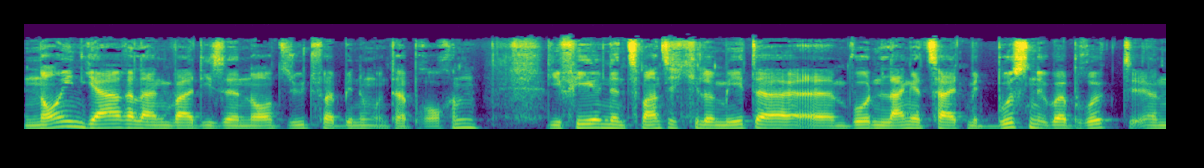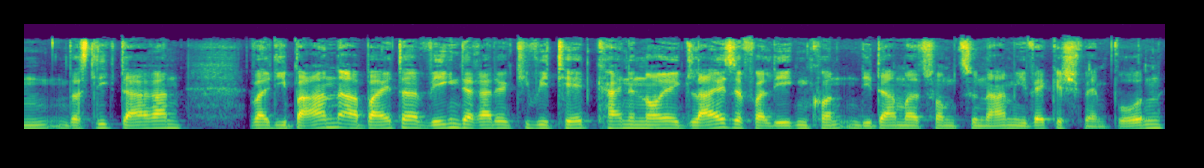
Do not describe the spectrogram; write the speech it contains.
Neun Jahre lang war diese Nord-Süd-Verbindung unterbrochen. Die fehlenden 20 Kilometer äh, wurden lange Zeit mit Bussen überbrückt. Ähm, das liegt daran, weil die Bahnarbeiter wegen der Radioaktivität keine neue Gleise verlegen konnten, die damals vom Tsunami weggeschwemmt wurden.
